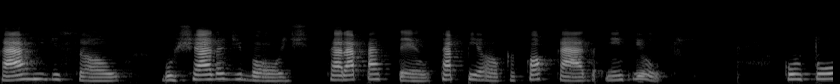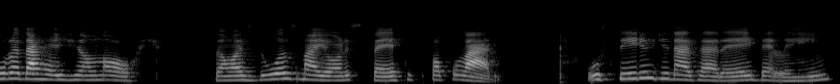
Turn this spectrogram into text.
carne de sol, buchada de bode, sarapatel, tapioca, cocada, entre outros. Cultura da região norte são as duas maiores festas populares: o Círio de Nazaré em Belém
